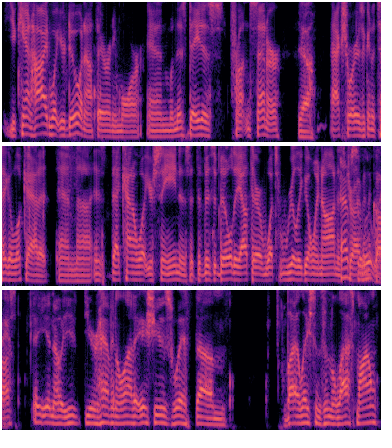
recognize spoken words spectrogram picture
you can't hide what you're doing out there anymore. And when this data is front and center, yeah, actuaries are going to take a look at it. And uh, is that kind of what you're seeing? Is that the visibility out there of what's really going on is Absolutely. driving the cost? You know, you you're having a lot of issues with um, violations in the last mile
